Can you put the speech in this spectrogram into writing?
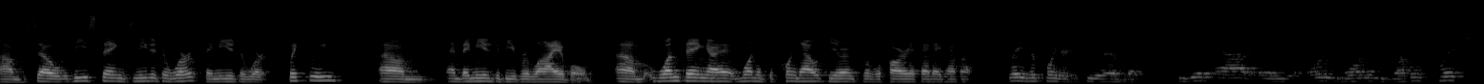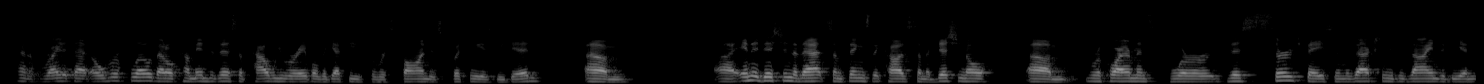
Um, so these things needed to work. They needed to work quickly um, and they needed to be reliable. Um, one thing I wanted to point out here, and it's a little hard, I thought I'd have a laser pointer here, but we did add a early warning level switch kind of right at that overflow. That'll come into this of how we were able to get these to respond as quickly as we did. Um, uh, in addition to that, some things that caused some additional um, requirements for this surge basin was actually designed to be an,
